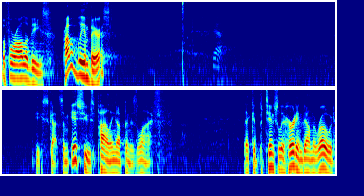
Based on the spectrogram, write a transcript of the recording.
before all of these, probably embarrassed. He's got some issues piling up in his life that could potentially hurt him down the road.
